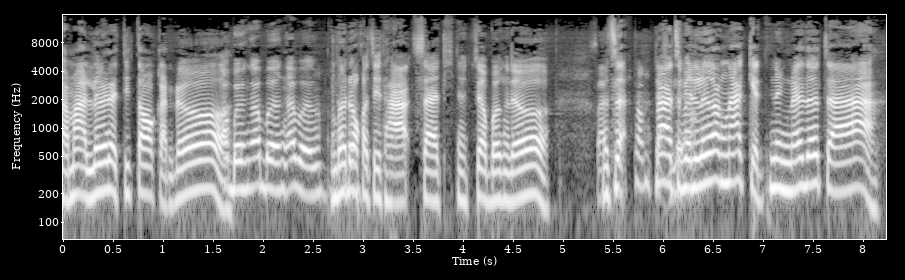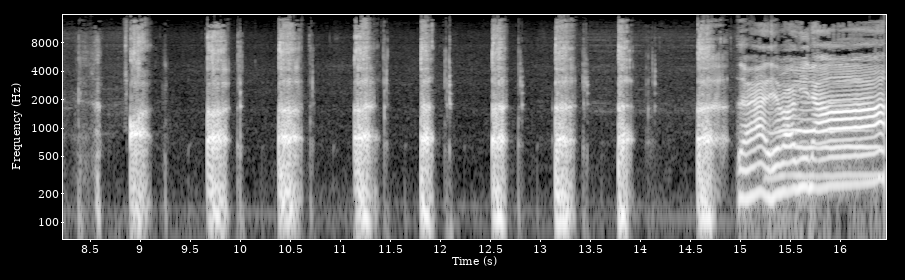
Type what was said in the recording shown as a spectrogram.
สามารถเลยได้ติดต่อกันเด้อเอาเบิงเอาเบิงเอาเบิงเบอร์ดอกกสิทาสาธิตเจ้าเบิ้งเด้อ สามันธิจะตท่องน่าจะเป็นเรื่องน่าเกลียดหนึ่งนะเด้อจ้าจ้าใช่ป่ะพี่น้อง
